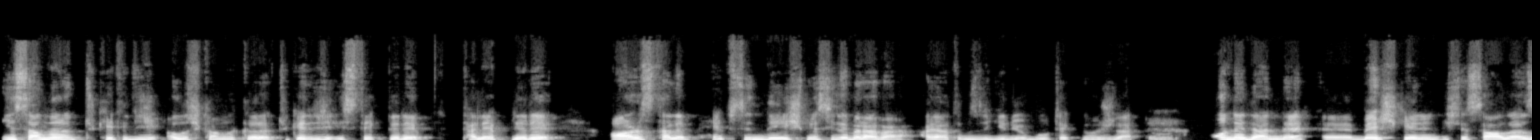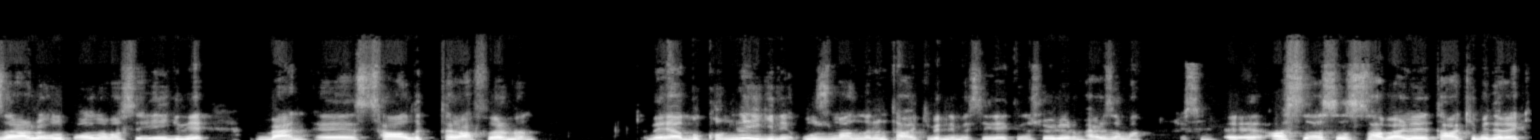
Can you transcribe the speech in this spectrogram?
İnsanların tüketici alışkanlıkları, tüketici istekleri, talepleri, arz talep hepsinin değişmesiyle beraber hayatımıza giriyor bu teknolojiler. Evet. O nedenle e, 5G'nin işte sağlığa zararlı olup olmaması ile ilgili ben e, sağlık taraflarının veya bu konuyla ilgili uzmanların takip edilmesi gerektiğini söylüyorum her zaman. Kesinlikle. E, aslı asılsız haberleri takip ederek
